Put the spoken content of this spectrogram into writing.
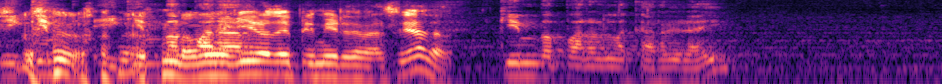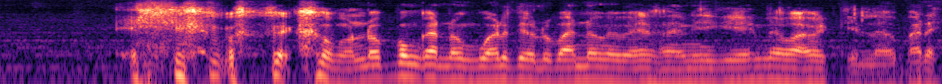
¿Y quién, ¿y quién va a parar? No me quiero deprimir demasiado. ¿Quién va a parar la carrera ahí? como no pongan un guardia urbano, me ves a mí que no va a haber quien lo pare.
